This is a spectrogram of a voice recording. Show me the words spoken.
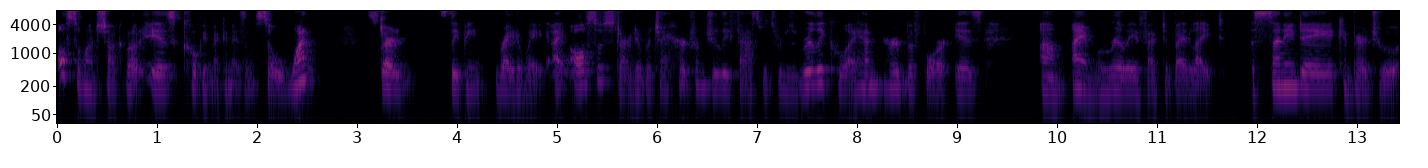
also want to talk about is coping mechanisms. So one started sleeping right away. I also started, which I heard from Julie Fast, which was really cool. I hadn't heard before, is um, I am really affected by light. A sunny day compared to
